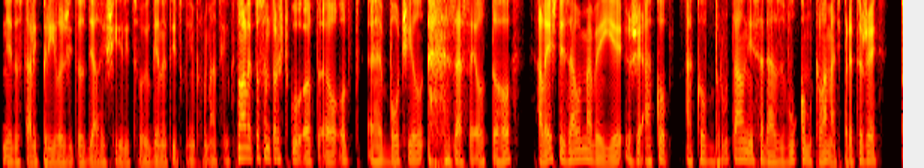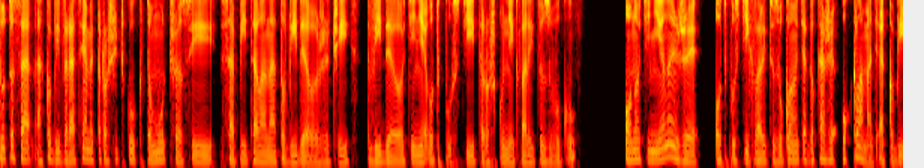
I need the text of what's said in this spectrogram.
nedostali príležitosť ďalej šíriť svoju genetickú informáciu. No ale to som trošku odbočil od, od, zase od toho, ale ešte zaujímavé je, že ako, ako brutálne sa dá zvukom klamať, pretože tuto sa akoby vraciame trošičku k tomu, čo si sa pýtala na to video, že či video ti neodpustí trošku nekvalitu zvuku. Ono ti nielen, že odpustí kvalitu zvuku, ono ťa dokáže oklamať, akoby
